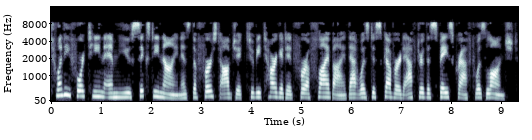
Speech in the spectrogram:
2014 MU-69 is the first object to be targeted for a flyby that was discovered after the spacecraft was launched.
